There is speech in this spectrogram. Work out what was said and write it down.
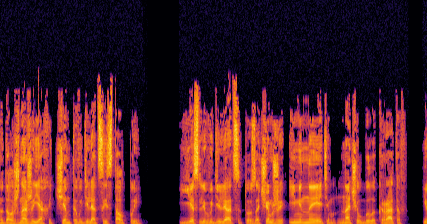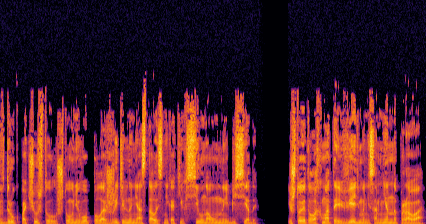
Но должна же я хоть чем-то выделяться из толпы. Если выделяться, то зачем же именно этим? Начал было Кратов и вдруг почувствовал, что у него положительно не осталось никаких сил на умные беседы. И что эта лохматая ведьма, несомненно, права.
